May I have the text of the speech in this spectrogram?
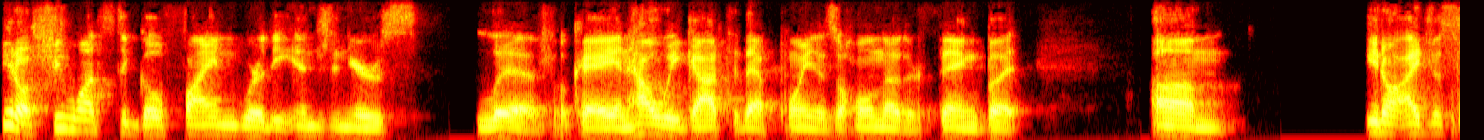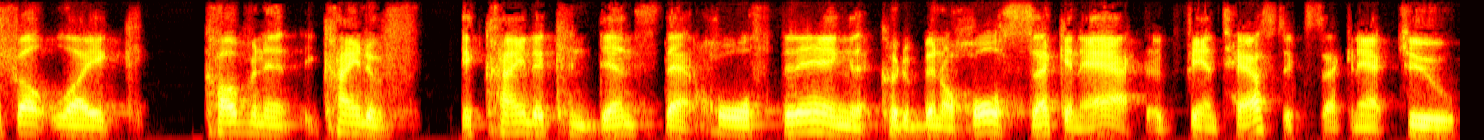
you know, she wants to go find where the engineers live, okay? And how we got to that point is a whole nother thing. But, um, you know, I just felt like Covenant kind of, it kind of condensed that whole thing that could have been a whole second act, a fantastic second act too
